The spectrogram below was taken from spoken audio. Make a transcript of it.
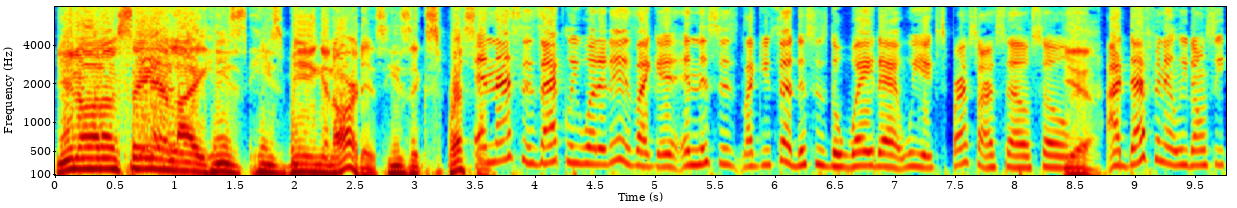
You know what I'm saying? Yeah. Like he's he's being an artist. He's expressing. and that's exactly what it is like and this is like you said this is the way that we express ourselves so Yeah. i definitely don't see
